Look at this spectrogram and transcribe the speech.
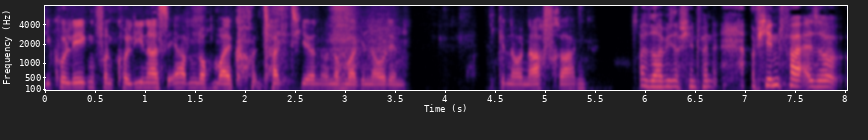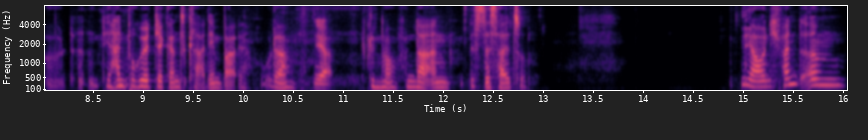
die Kollegen von Colinas Erben nochmal kontaktieren und nochmal genau den, genau nachfragen. Also habe ich auf jeden Fall, auf jeden Fall, also die Hand berührt ja ganz klar den Ball, oder? Ja. Genau, von da an ist das halt so. Ja, und ich fand, ähm,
